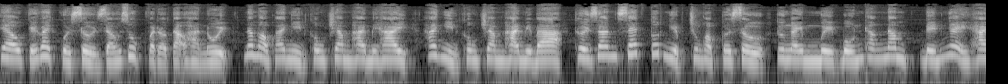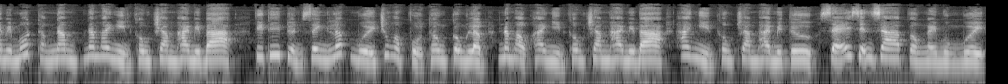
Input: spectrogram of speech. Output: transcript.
Theo kế hoạch của Sở Giáo dục và Đào tạo Hà Nội, năm học 2022-2023, thời gian xét tốt nghiệp trung học cơ sở từ ngày 14 tháng 5 đến ngày 21 tháng 5 năm 2023. Kỳ thi tuyển sinh lớp 10 trung học phổ thông công lập năm học 2023-2024 sẽ diễn ra vào ngày mùng 10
